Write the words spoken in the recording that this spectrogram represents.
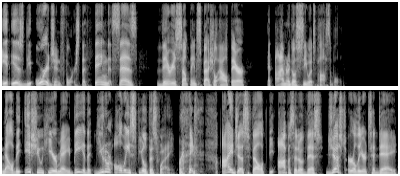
It is the origin force, the thing that says there is something special out there and I'm going to go see what's possible. Now, the issue here may be that you don't always feel this way, right? I just felt the opposite of this just earlier today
